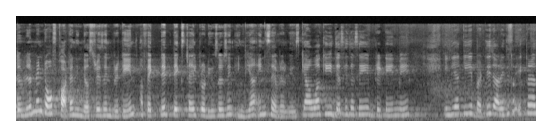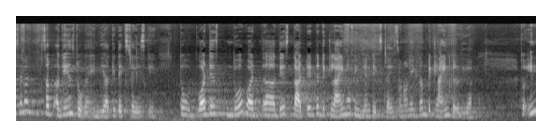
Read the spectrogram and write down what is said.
development of cotton industries in Britain affected textile producers in India in several ways क्या हुआ कि जैसे जैसे ब्रिटेन में इंडिया की ये बढ़ती जा रही थी तो एक तरह से ना सब अगेंस्ट हो गए इंडिया के टेक्सटाइल्स के। तो what they do what they started the decline of Indian textiles उन्होंने एकदम डिक्लाइन कर दिया। तो in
